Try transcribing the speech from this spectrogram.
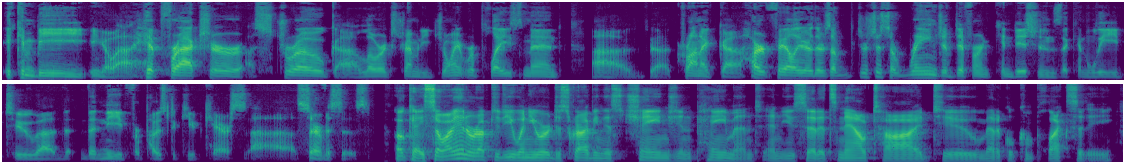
It can be, you know, a hip fracture, a stroke, a lower extremity joint replacement, uh, uh, chronic uh, heart failure. There's a there's just a range of different conditions that can lead to uh, the, the, need for post acute care uh, services. Okay, so I interrupted you when you were describing this change in payment, and you said it's now tied to medical complexity.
